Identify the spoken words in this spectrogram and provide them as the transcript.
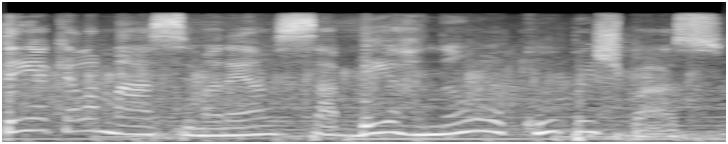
Tem aquela máxima, né? Saber não ocupa espaço.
